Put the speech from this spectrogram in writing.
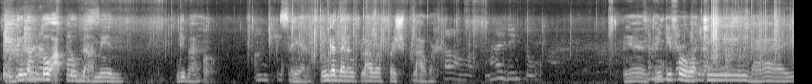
Video lang to, upload namin. Di ba? Saya. Ang ganda ng flower, fresh flower. Oo nga. Mahal din to. Ayan. Thank you for watching. Bye.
